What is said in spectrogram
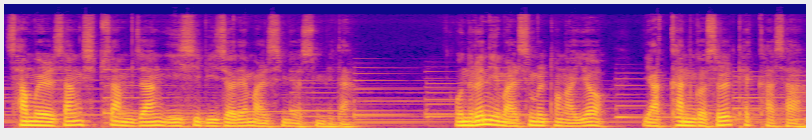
사무엘상 13장 22절의 말씀이었습니다. 오늘은 이 말씀을 통하여 약한 것을 택하사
